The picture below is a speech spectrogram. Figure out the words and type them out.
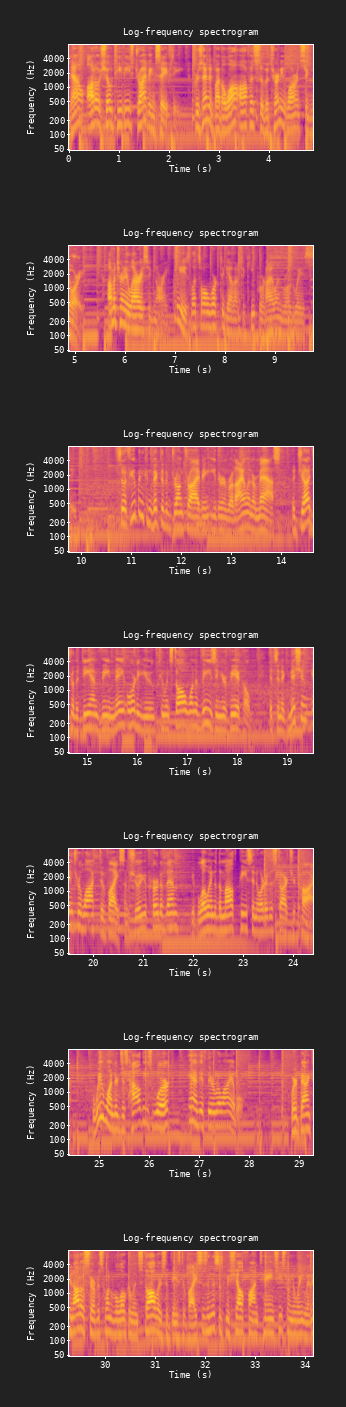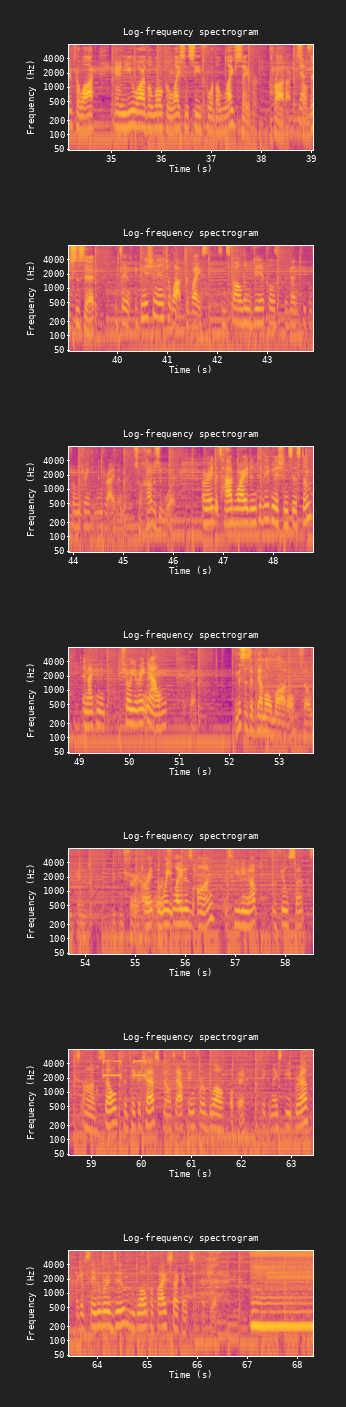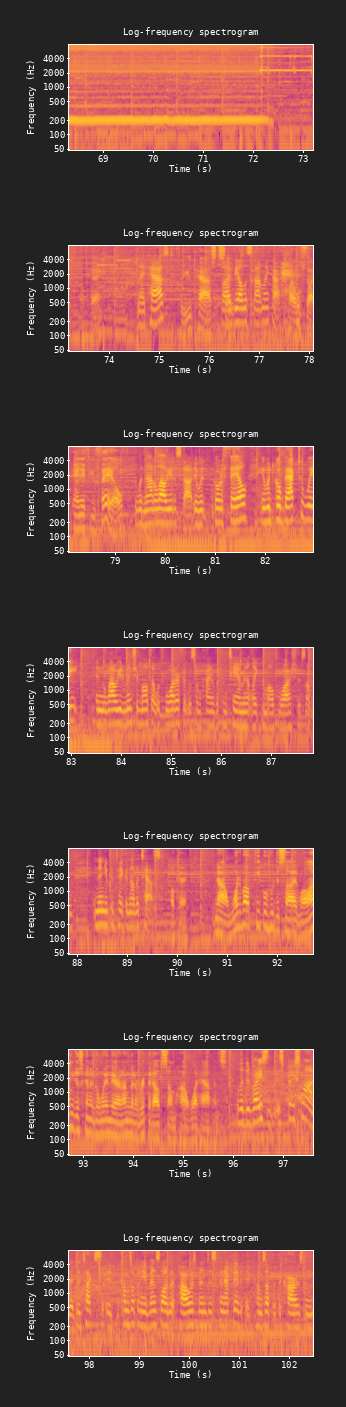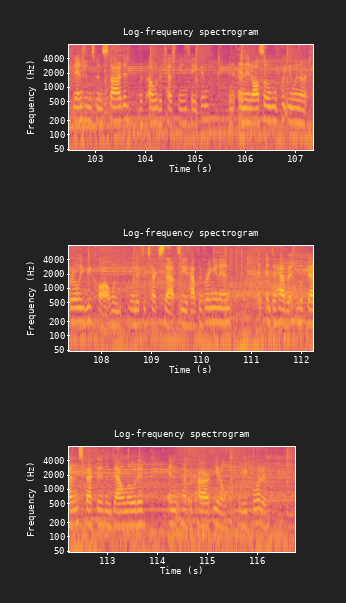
Now, Auto Show TV's Driving Safety, presented by the Law Office of Attorney Lawrence Signori. I'm Attorney Larry Signori. Please, let's all work together to keep Rhode Island roadways safe. So if you've been convicted of drunk driving, either in Rhode Island or Mass, the judge or the DMV may order you to install one of these in your vehicle. It's an ignition interlock device. I'm sure you've heard of them. You blow into the mouthpiece in order to start your car. We wonder just how these work and if they're reliable. We're at Barrington Auto Service, one of the local installers of these devices, and this is Michelle Fontaine. She's from New England Interlock, and you are the local licensee for the LifeSafer product. Yes. So this is it. It's an ignition interlock device. It's installed in vehicles to prevent people from drinking and driving. So how does it work? All right, it's hardwired into the ignition system, and I can show you right now. Okay. And this is a demo model, so we can we can show you how All right, the wait light is on. It's heating up the fuel set, uh, cell to take a test. Now it's asking for a blow. Okay. Take a nice deep breath. I got to say the word do and blow for five seconds. Okay. Okay. And I passed, So you passed. so I'd be able to start my car. car will start. And if you fail, It would not allow you to start. It would go to fail. It would go back to wait and allow you to rinse your mouth out with water if it was some kind of a contaminant like mouthwash or something. And then you can take another test. okay. Now, what about people who decide, well, I'm just going to go in there and I'm going to rip it out somehow? What happens? Well, the device is pretty smart. It detects, it comes up in the events log that power's been disconnected. It comes up that the car has been, the engine's been started without a test being taken. And, and it also will put you in an early recall when, when it detects that. So you have to bring it in and, and to have it looked at, inspected, and downloaded, and have the car, you know, reported.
